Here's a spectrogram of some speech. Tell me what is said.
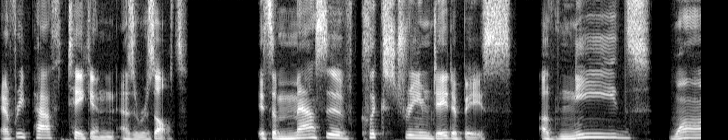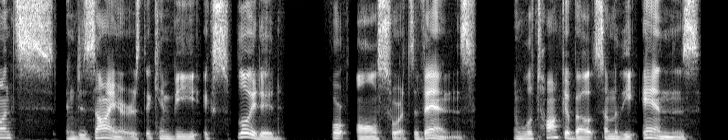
every path taken as a result. It's a massive clickstream database of needs, wants, and desires that can be exploited for all sorts of ends. And we'll talk about some of the ends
